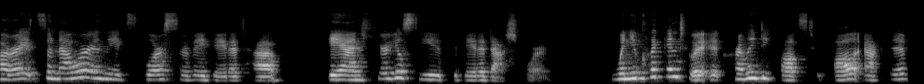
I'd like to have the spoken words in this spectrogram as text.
All right, so now we're in the Explore Survey Data tab, and here you'll see the data dashboard. When you click into it, it currently defaults to all active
